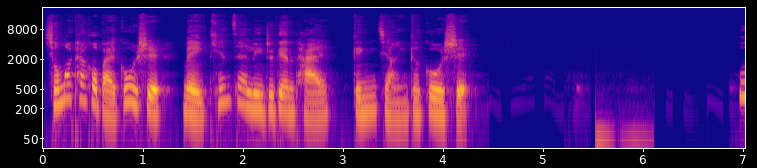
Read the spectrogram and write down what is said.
熊猫太后摆故事，每天在励志电台给你讲一个故事。呜，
